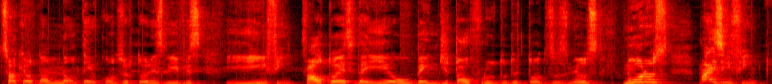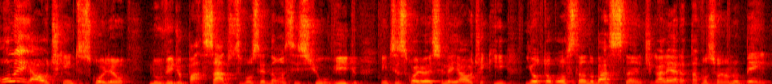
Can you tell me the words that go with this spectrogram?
só que eu não, tenho construtores livres e, enfim, faltou esse daí, o bendito ao fruto de todos os meus muros. Mas enfim, o layout que a gente escolheu no vídeo passado, se você não assistiu o vídeo, a gente escolheu esse layout aqui e eu tô gostando bastante, galera, tá funcionando bem.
